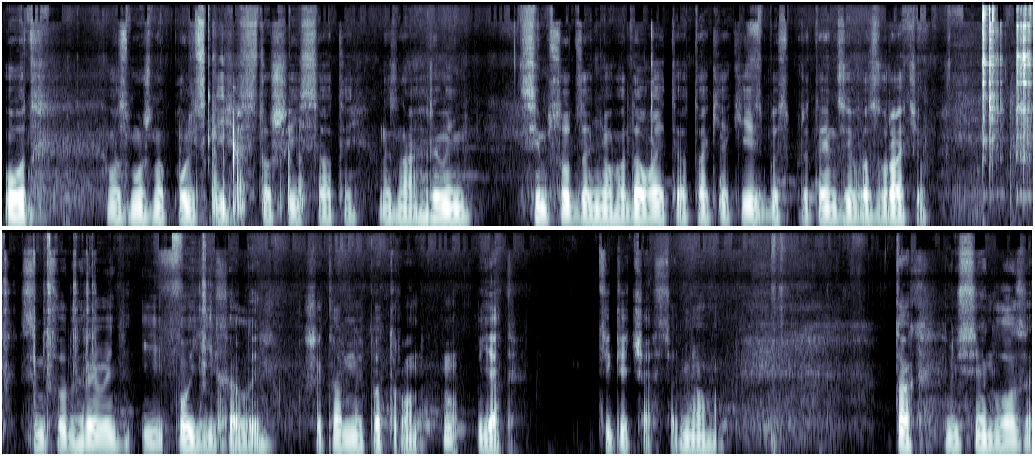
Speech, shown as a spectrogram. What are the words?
От, возможно, польський 160 Не знаю, гривень 700 за нього. Давайте отак, як є, без претензій возвратів. 700 гривень і поїхали. Шикарний патрон. Ну, як? Тільки час від нього. Так, Люсіен лазе.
